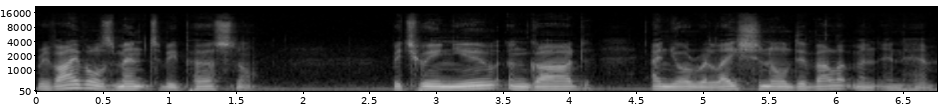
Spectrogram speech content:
Revival is meant to be personal, between you and God and your relational development in Him.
